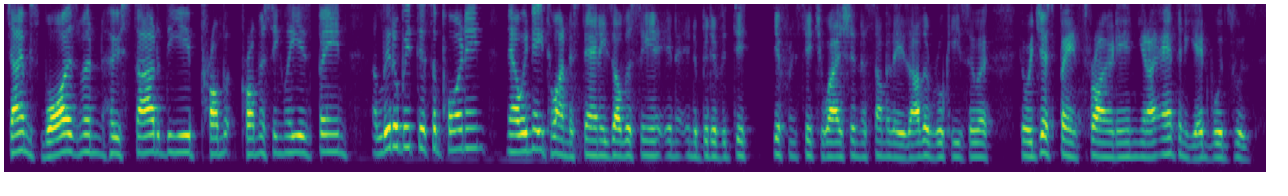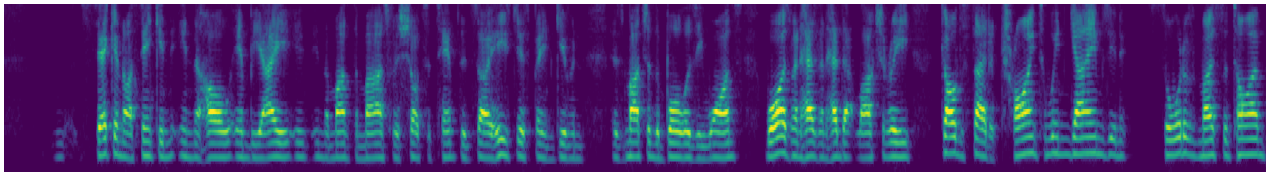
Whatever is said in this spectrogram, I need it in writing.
James Wiseman, who started the year prom- promisingly, has been a little bit disappointing. Now we need to understand he's obviously in, in a bit of a di- different situation to some of these other rookies who are who are just being thrown in. You know, Anthony Edwards was second, I think, in, in the whole NBA in, in, the month of March for shots attempted. So he's just been given as much of the ball as he wants. Wiseman hasn't had that luxury. Golden State are trying to win games in sort of most of the time.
